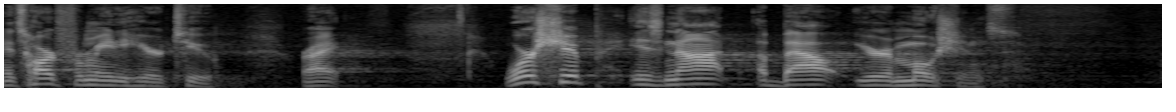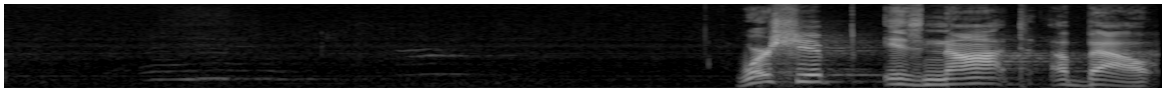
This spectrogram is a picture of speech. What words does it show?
It's hard for me to hear too, right? Worship is not about your emotions. Worship is not about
